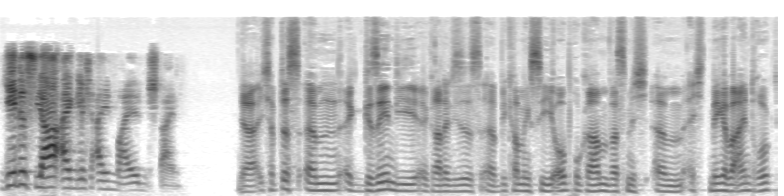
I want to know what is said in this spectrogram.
jedes Jahr eigentlich ein Meilenstein. Ja, ich habe das ähm, gesehen, die äh, gerade dieses äh, Becoming CEO-Programm, was mich ähm, echt mega beeindruckt.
